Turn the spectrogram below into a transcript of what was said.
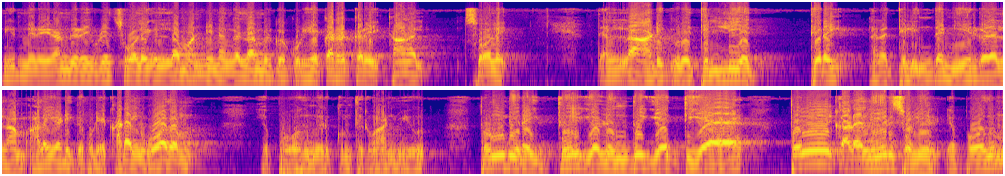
நீர்நிறை நிறைவுடைய சோலைகள்லாம் வண்டினங்கள்லாம் இருக்கக்கூடிய கடற்கரை காணல் சோலை. எல்லாம் அடிக்கக்கூடிய தெல்லிய திரை நல்ல தெளிந்த நீர்களெல்லாம் அலையடிக்கக்கூடிய கடல் ஓதம் எப்போதும் இருக்கும் திருவான்மியூர் தொண்டிரைத்து எழுந்து ஏத்திய தொல் கடலீர் சொல்லீர். எப்போதும்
